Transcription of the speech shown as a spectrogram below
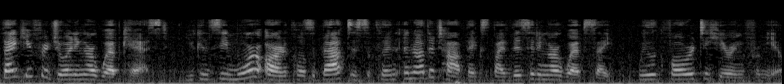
Thank you for joining our webcast. You can see more articles about discipline and other topics by visiting our website. We look forward to hearing from you.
